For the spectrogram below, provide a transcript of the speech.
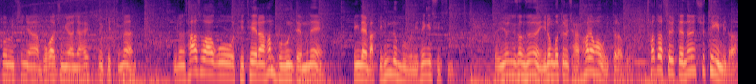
손을 치냐 뭐가 중요하냐 할 수도 있겠지만 이런 사소하고 디테일한 한 부분 때문에 굉장히 맞기 힘든 부분이 생길 수 있습니다. 이현주 선수는 이런 것들을 잘 활용하고 있더라고요. 쳐졌을 때는 슈팅입니다.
